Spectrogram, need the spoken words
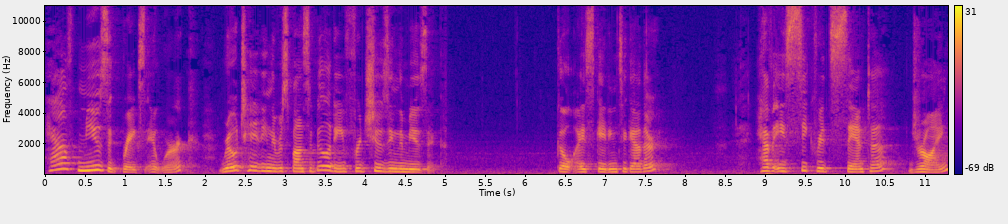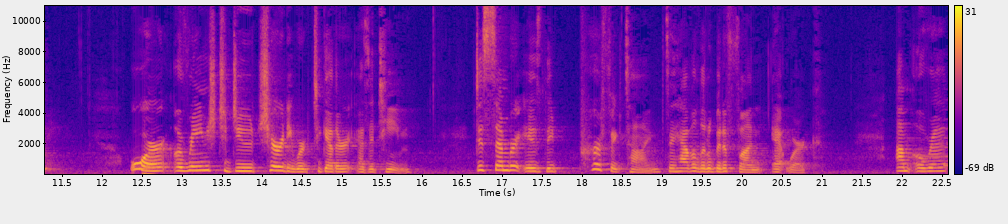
Have music breaks at work, rotating the responsibility for choosing the music. Go ice skating together. Have a secret Santa drawing. Or arrange to do charity work together as a team. December is the perfect time to have a little bit of fun at work. I'm Ora,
